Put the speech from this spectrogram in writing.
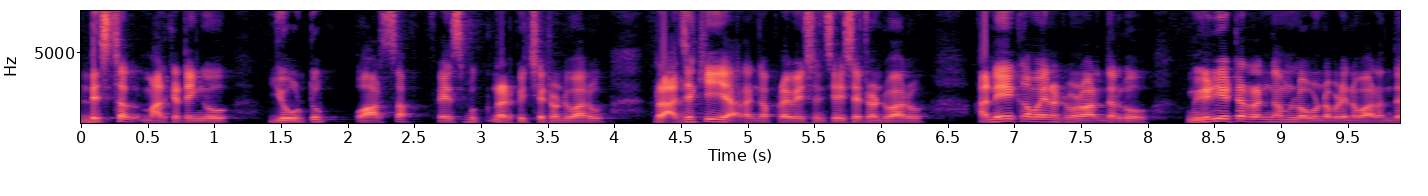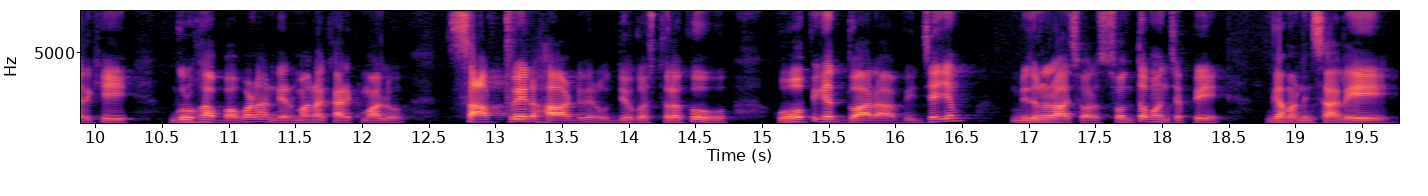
digital marketing YouTube WhatsApp Facebook నడిపించేటువంటి వారు రాజకీయ రంగ ప్రవేశం చేసేటువంటి వారు అనేకమైనటువంటి వారందరూ మీడియేటర్ రంగంలో ఉండబడిన వారందరికీ గృహ భవన నిర్మాణ కార్యక్రమాలు సాఫ్ట్వేర్ హార్డ్వేర్ ఉద్యోగస్తులకు ఓపిక ద్వారా విజయం మిథున రాశి వారు సొంతం అని చెప్పి గమనించాలి.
